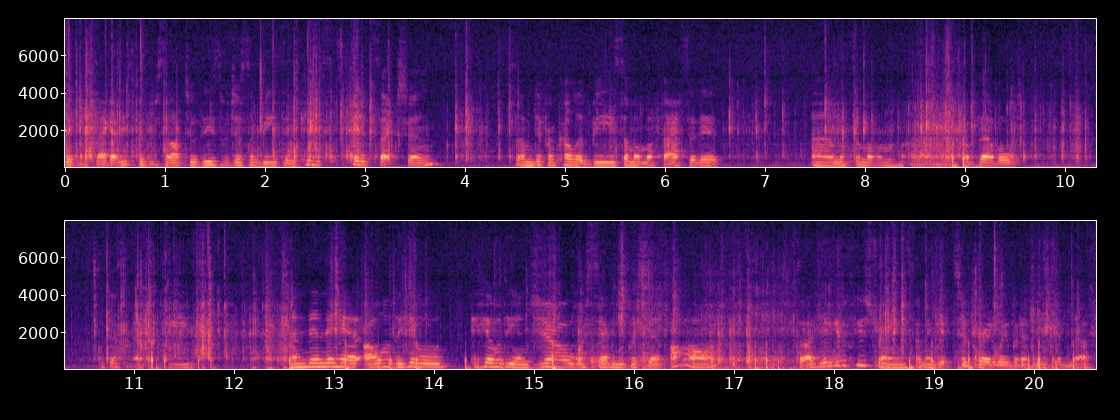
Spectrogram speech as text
I got these 50% off too. These were just some beads in the kids, kids section. Some different colored beads. Some of them are faceted. Um, and some of them uh, are beveled. Just some extra beads. And then they had all of the Hild, Hildie and Jo were 70% off. So I did get a few strings. I didn't get too carried away, but I did get enough.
